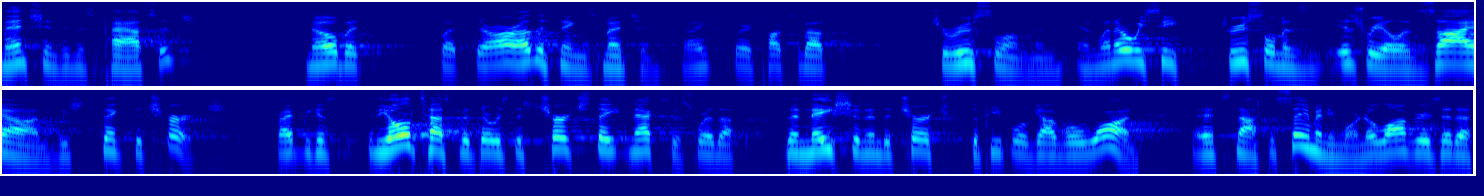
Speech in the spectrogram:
mentioned in this passage. No, but, but there are other things mentioned, right? Where it talks about Jerusalem. And, and whenever we see Jerusalem as Israel and Zion, we should think the church, right? Because in the Old Testament, there was this church state nexus where the, the nation and the church, the people of God, were one. It's not the same anymore. No longer is it a,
